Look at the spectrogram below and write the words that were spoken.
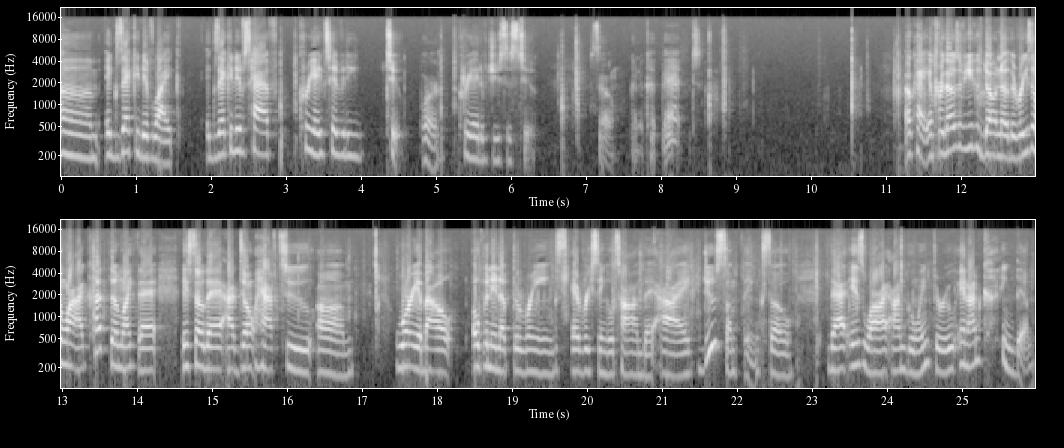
um executive like. Executives have creativity too, or creative juices too. So I'm going to cut that. Okay, and for those of you who don't know, the reason why I cut them like that is so that I don't have to um, worry about opening up the rings every single time that I do something. So that is why I'm going through and I'm cutting them.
